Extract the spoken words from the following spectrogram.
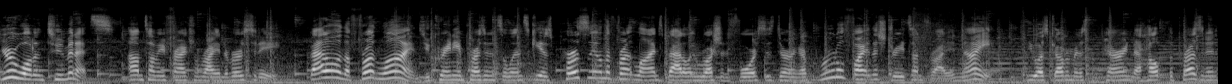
your world in two minutes. I'm Tommy Franks from Rider University. Battle on the front lines. Ukrainian President Zelensky is personally on the front lines battling Russian forces during a brutal fight in the streets on Friday night. The U.S. government is preparing to help the president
